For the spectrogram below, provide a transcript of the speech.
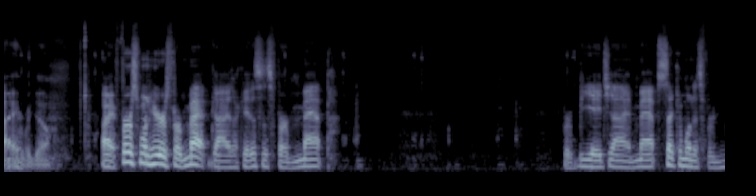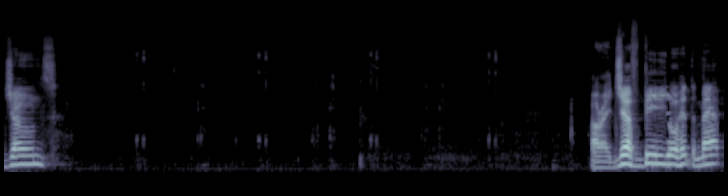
All right, here we go. All right, first one here is for Map, guys. Okay, this is for Map. For BHI Map. Second one is for Jones. All right, Jeff B, you'll hit the map.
